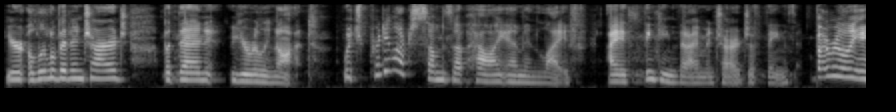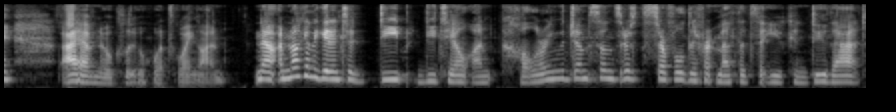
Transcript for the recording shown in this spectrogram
you're a little bit in charge, but then you're really not, which pretty much sums up how I am in life. I thinking that I'm in charge of things, but really I have no clue what's going on. Now, I'm not going to get into deep detail on coloring the gemstones. There's several different methods that you can do that.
